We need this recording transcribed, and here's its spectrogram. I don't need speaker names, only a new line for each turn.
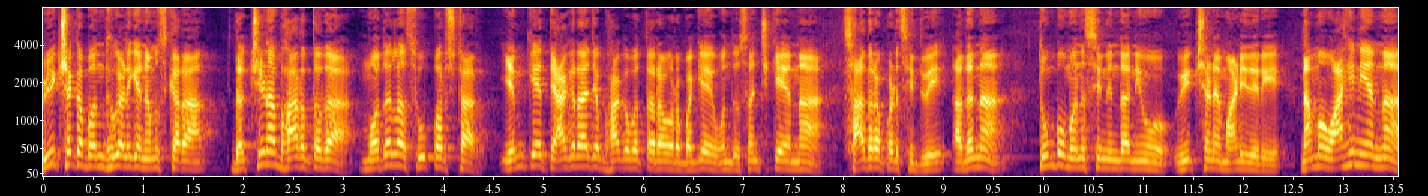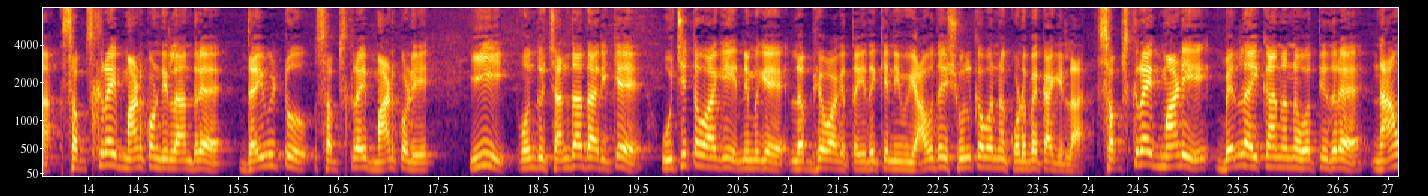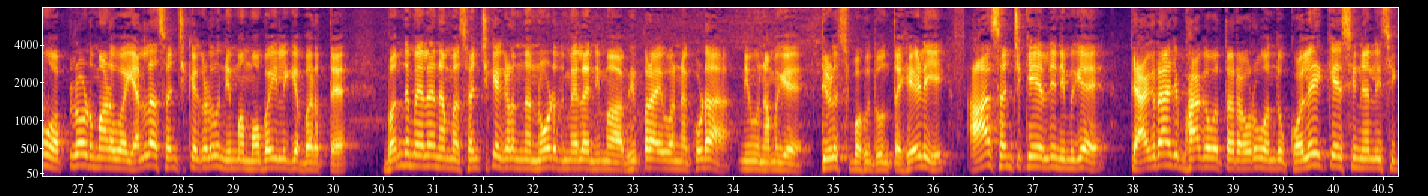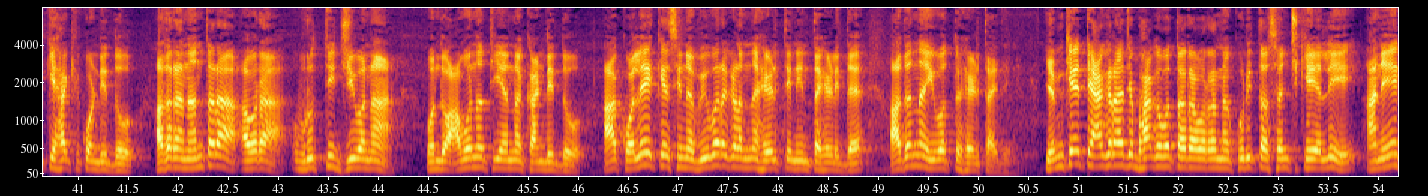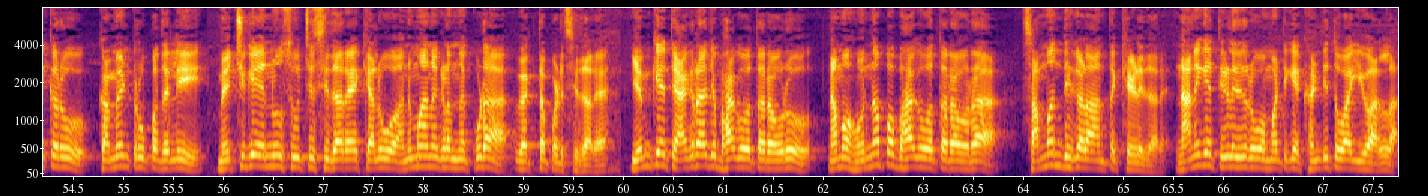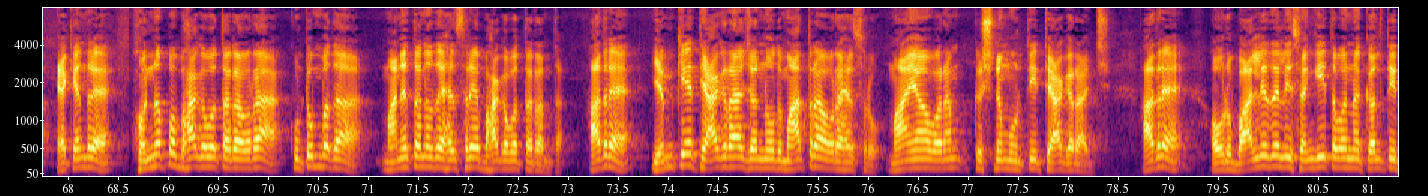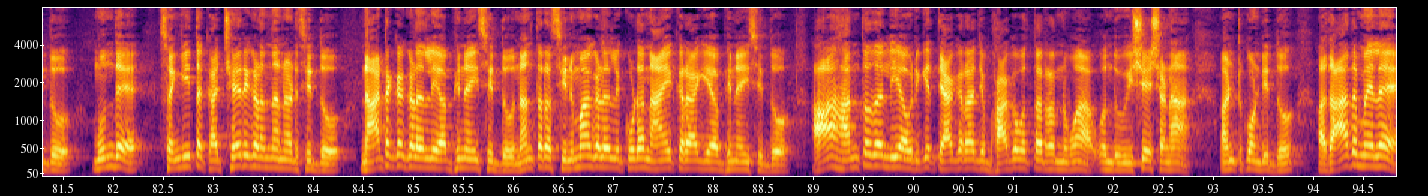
ವೀಕ್ಷಕ ಬಂಧುಗಳಿಗೆ ನಮಸ್ಕಾರ. ದಕ್ಷಿಣ ಭಾರತದ ಮೊದಲ super star M K Thyagaraja Bhagavathar ಅವರ ಬಗ್ಗೆ ಒಂದು ಸಂಚಿಕೆಯನ್ನು ಸಾದರಪಡಿಸಿದ್ವಿ. ಅದನ್ನು ತುಂಬು ಮನಸ್ಸಿನಿಂದ ನೀವು ವೀಕ್ಷಣೆ ಮಾಡಿದಿರಿ. ನಮ್ಮ ವಾಹಿನಿಯನ್ನು ಸಬ್ಸ್ಕ್ರೈಬ್ ಮಾಡಿಕೊಂಡಿಲ್ಲ ಅಂದರೆ ದಯವಿಟ್ಟು ಸಬ್ಸ್ಕ್ರೈಬ್ ಮಾಡ್ಕೊಳ್ಳಿ. ಈ ಒಂದು ಚಂದಾದಾರಿಕೆ ಉಚಿತವಾಗಿ ನಿಮಗೆ ಲಭ್ಯವಾಗುತ್ತೆ. ಇದಕ್ಕೆ ನೀವು ಯಾವುದೇ ಶುಲ್ಕವನ್ನು ಕೊಡಬೇಕಾಗಿಲ್ಲ. ಸಬ್ಸ್ಕ್ರೈಬ್ ಮಾಡಿ ಬೆಲ್ ಐಕಾನನ್ನು ಒತ್ತಿದರೆ ನಾವು ಅಪ್ಲೋಡ್ ಮಾಡುವ ಎಲ್ಲ ಸಂಚಿಕೆಗಳು ನಿಮ್ಮ ಮೊಬೈಲಿಗೆ ಬರುತ್ತೆ. ಬಂದ ಮೇಲೆ ನಮ್ಮ ಸಂಚಿಕೆಗಳನ್ನು ನೋಡಿದ ಮೇಲೆ ನಿಮ್ಮ ಅಭಿಪ್ರಾಯವನ್ನು ಕೂಡ ನೀವು ನಮಗೆ ತಿಳಿಸಬಹುದು ಅಂತ ಹೇಳಿ ಆ ಸಂಚಿಕೆಯಲ್ಲಿ ನಿಮಗೆ ತ್ಯಾಗರಾಜ ಭಾಗವತರವರು ಒಂದು ಕೊಲೆ ಕೇಸಿನಲ್ಲಿ ಸಿಕ್ಕಿಹಾಕಿಕೊಂಡಿದ್ದು. ಅದರ ನಂತರ ಅವರ ವೃತ್ತಿ ಜೀವನ ಒಂದು ಅವನತಿಯನ್ನು ಕಂಡಿದ್ದು. ಆ ಕೊಲೆ ಕೇಸಿನ ವಿವರಗಳನ್ನು ಹೇಳ್ತೀನಿ ಅಂತ ಹೇಳಿದ್ದೆ. ಅದನ್ನು ಇವತ್ತು ಹೇಳ್ತಾ ಇದ್ದೀನಿ. ಎಂ ಕೆ ತ್ಯಾಗರಾಜ ಭಾಗವತರವರನ್ನು ಕುರಿತ ಸಂಚಿಕೆಯಲ್ಲಿ ಅನೇಕರು ಕಮೆಂಟ್ ರೂಪದಲ್ಲಿ ಮೆಚ್ಚುಗೆಯನ್ನು ಸೂಚಿಸಿದ್ದಾರೆ. ಕೆಲವು ಅನುಮಾನಗಳನ್ನು ಕೂಡ ವ್ಯಕ್ತಪಡಿಸಿದ್ದಾರೆ. ಎಂ ಕೆ ತ್ಯಾಗರಾಜ ಭಾಗವತರವರು ನಮ್ಮ ಹೊನ್ನಪ್ಪ ಭಾಗವತರವರ ಸಂಬಂಧಿಗಳ ಅಂತ ಕೇಳಿದ್ದಾರೆ. ನನಗೆ ತಿಳಿದಿರುವ ಮಟ್ಟಿಗೆ ಖಂಡಿತವಾಗಿಯೂ ಅಲ್ಲ. ಯಾಕೆಂದರೆ ಹೊನ್ನಪ್ಪ ಭಾಗವತರವರ ಕುಟುಂಬದ ಮನೆತನದ ಹೆಸರೇ ಭಾಗವತರಂತ ಆದರೆ ಎಂ ಕೆ ತ್ಯಾಗರಾಜ್ ಅನ್ನೋದು ಮಾತ್ರ ಅವರ ಹೆಸರು. ಮಾಯಾವರಂ ಕೃಷ್ಣಮೂರ್ತಿ ತ್ಯಾಗರಾಜ್. ಆದರೆ ಅವರು ಬಾಲ್ಯದಲ್ಲಿ ಸಂಗೀತವನ್ನು ಕಲ್ತಿದ್ದು, ಮುಂದೆ ಸಂಗೀತ ಕಚೇರಿಗಳನ್ನು ನಡೆಸಿದ್ದು, ನಾಟಕಗಳಲ್ಲಿ ಅಭಿನಯಿಸಿದ್ದು, ನಂತರ ಸಿನಿಮಾಗಳಲ್ಲಿ ಕೂಡ ನಾಯಕರಾಗಿ ಅಭಿನಯಿಸಿದ್ದು, ಆ ಹಂತದಲ್ಲಿ ಅವರಿಗೆ ತ್ಯಾಗರಾಜ ಭಾಗವತರನ್ನುವ ಒಂದು ವಿಶೇಷಣ ಅಂಟ್ಕೊಂಡಿದ್ದು. ಅದಾದ ಮೇಲೆ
